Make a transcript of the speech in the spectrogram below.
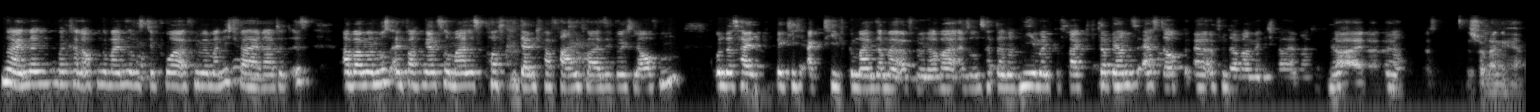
Nein, man kann auch ein gemeinsames Depot eröffnen, wenn man nicht verheiratet ist. Aber man muss einfach ein ganz normales Postident-Verfahren quasi durchlaufen und das halt wirklich aktiv gemeinsam eröffnen. Aber also uns hat da noch nie jemand gefragt. Ich glaube, wir haben das erste auch eröffnet, da waren wir nicht verheiratet. Ne? Nein, nein, nein. Ja. Das ist schon lange her.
